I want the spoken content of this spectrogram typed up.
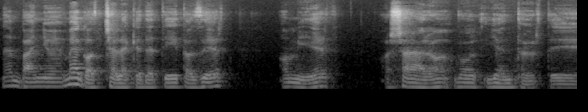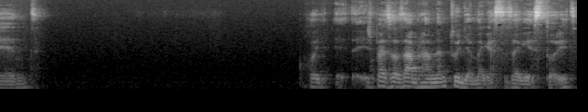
nem bánja meg a cselekedetét azért, amiért a Sárával ilyen történt. Hogy, és persze az Ábrahám nem tudja meg ezt az egész sztorit.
